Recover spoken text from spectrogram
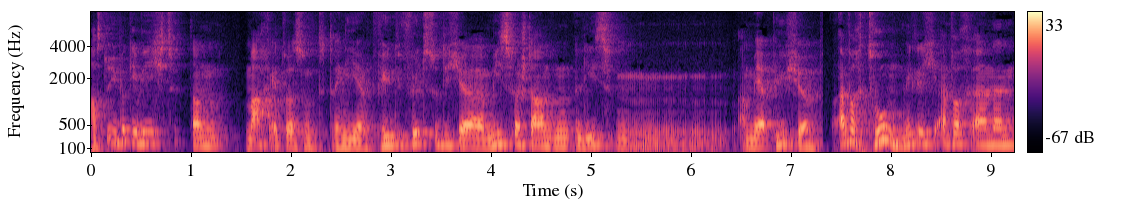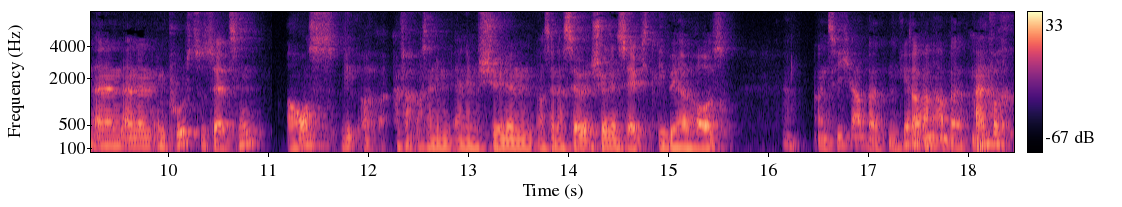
Hast du Übergewicht, dann mach etwas und trainiere. Fühlst du dich äh, missverstanden, lies mehr Bücher. Einfach tun, wirklich einfach einen, einen, einen Impuls zu setzen, aus, wie, äh, einfach aus, einem, einem schönen, aus einer schönen Selbstliebe heraus. Ja, an sich arbeiten, genau. daran arbeiten. Einfach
